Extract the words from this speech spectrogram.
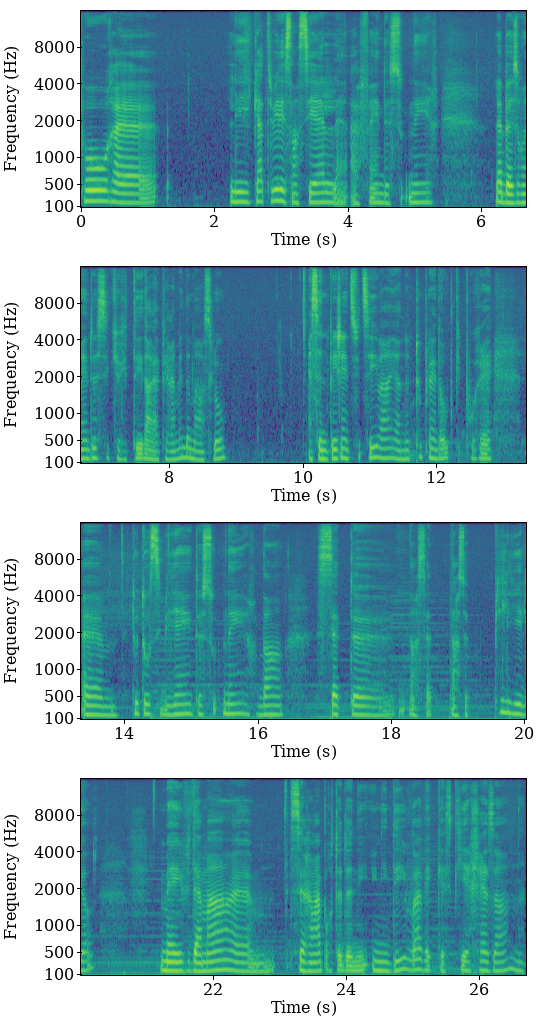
pour les quatre huiles essentielles afin de soutenir le besoin de sécurité dans la pyramide de Maslow. C'est une page intuitive, hein? il y en a tout plein d'autres qui pourraient euh, tout aussi bien te soutenir dans, cette, euh, dans, cette, dans ce pilier-là. Mais évidemment, euh, c'est vraiment pour te donner une idée, va avec ce qui résonne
